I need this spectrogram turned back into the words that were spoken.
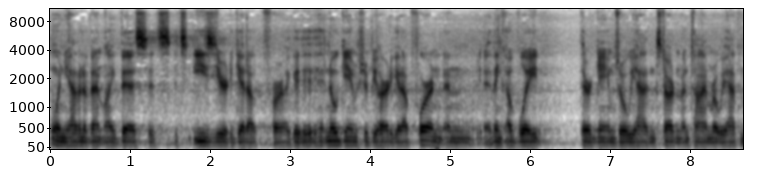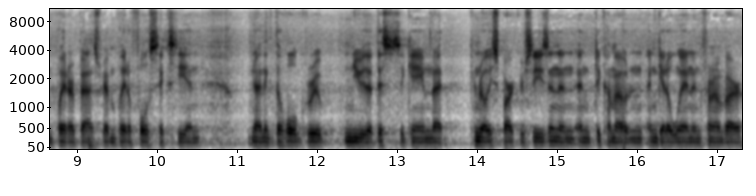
when you have an event like this, it's it's easier to get up for. Like no game should be hard to get up for, and, and I think of late there are games where we haven't started on time or we haven't played our best. We haven't played a full 60, and you know, I think the whole group knew that this is a game that can really spark your season, and, and to come out and, and get a win in front of our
